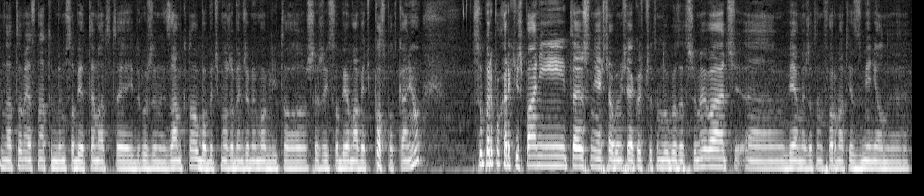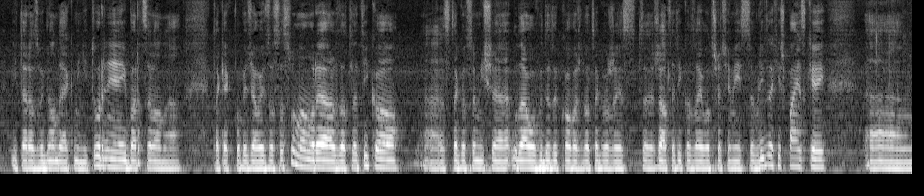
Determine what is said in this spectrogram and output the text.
Natomiast na tym bym sobie temat tej drużyny zamknął, bo być może będziemy mogli to szerzej sobie omawiać po spotkaniu. Super Puchar Hiszpanii też nie chciałbym się jakoś przy tym długo zatrzymywać. E, Wiemy, że ten format jest zmieniony i teraz wygląda jak mini turniej. Barcelona, tak jak powiedziałeś, z Osasuną, Real z Atletico. E, Z tego, co mi się udało wydedukować, dlatego, że, jest, że Atletico zajęło trzecie miejsce w lidze hiszpańskiej. Em,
